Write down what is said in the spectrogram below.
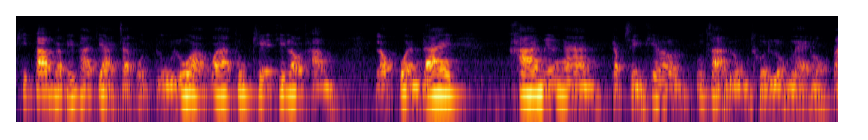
พี่ตั้มกับพี่พัฒอยากจะอุดรูรั่วว่าทุกเคสที่เราทำเราควรได้ค่าเนื้องานกับสิ่งที่เราอุตส่าห์ลงทุนลงแรงลงไป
